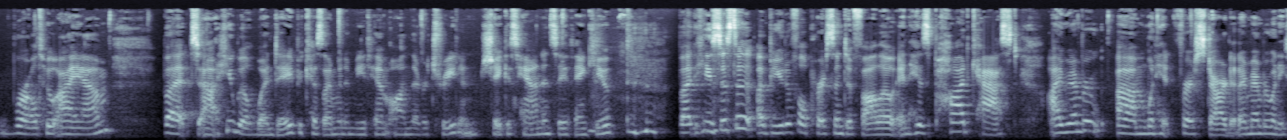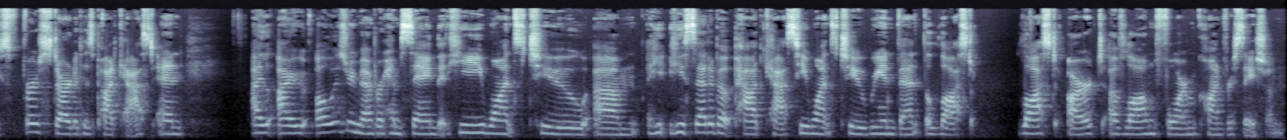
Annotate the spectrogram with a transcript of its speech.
world who i am but uh, he will one day because I'm going to meet him on the retreat and shake his hand and say thank you. but he's just a, a, beautiful person to follow. And his podcast, I remember um, when it first started, I remember when he first started his podcast and I, I always remember him saying that he wants to, um, he, he said about podcasts, he wants to reinvent the lost, lost art of long form conversation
